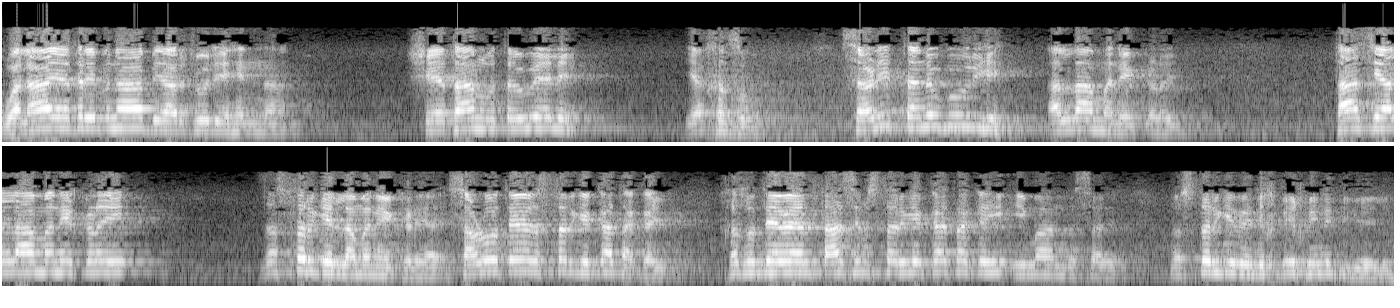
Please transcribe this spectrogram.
ولا یضربنا بارجلهن شیطان وته ویلې یخذو سړی تنه ګوري الله منې کړی تاسو الله منې کړی زسترګې لمنې کړې سړو ته زسترګې کته کوي خزو ته ویل تاسو زسترګې کته کوي ایمان د سره نو زسترګې وې د خپې خو نه دی ویلي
